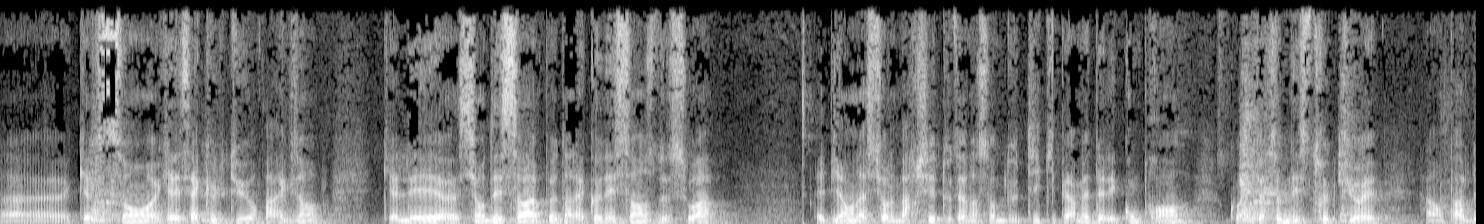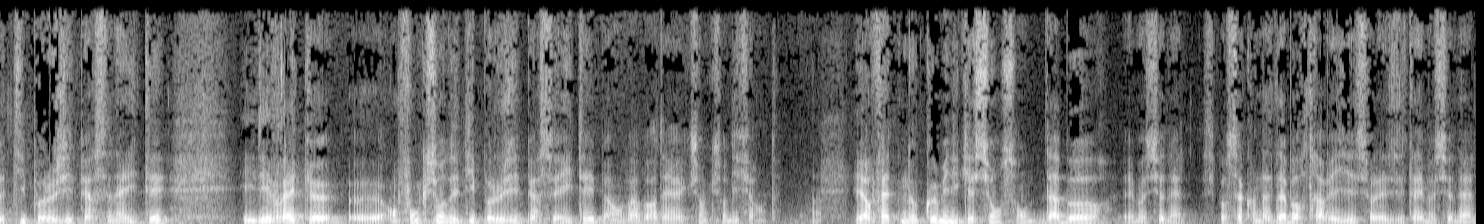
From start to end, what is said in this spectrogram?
euh, quelle est sa culture par exemple, quelle est, euh, si on descend un peu dans la connaissance de soi, eh bien on a sur le marché tout un ensemble d'outils qui permettent d'aller comprendre comment une personne est structurée. Hein, on parle de typologie de personnalité. Il est vrai que, euh, en fonction des typologies de personnalité, ben, on va avoir des réactions qui sont différentes. Et en fait, nos communications sont d'abord émotionnelles. C'est pour ça qu'on a d'abord travaillé sur les états émotionnels,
